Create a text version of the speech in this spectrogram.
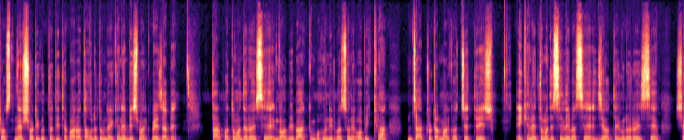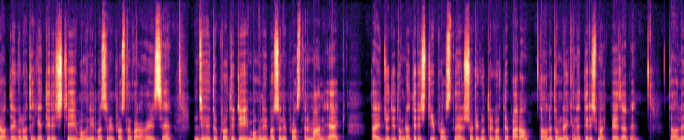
প্রশ্নের সঠিক উত্তর দিতে পারো, তাহলে তোমরা এখানে বিশ মার্ক পেয়ে যাবে। তারপর তোমাদের রয়েছে গ বিভাগ, বহু নির্বাচনী অভীক্ষা যার টোটাল মার্ক হচ্ছে ত্রিশ। এখানে তোমাদের সিলেবাসে যে অধ্যায়গুলো রয়েছে, সে অধ্যায়গুলো থেকে তিরিশটি বহু নির্বাচনী প্রশ্ন করা হয়েছে। যেহেতু প্রতিটি বহু নির্বাচনী প্রশ্নের মান এক তাই যদি তোমরা তিরিশটি প্রশ্নের সঠিক উত্তর করতে পারো, তাহলে তোমরা এখানে তিরিশ মার্ক পেয়ে যাবে। তাহলে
